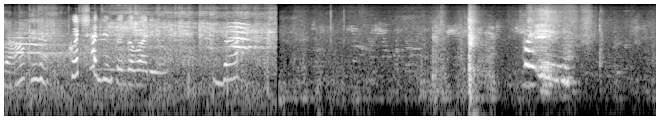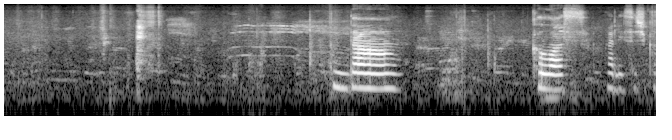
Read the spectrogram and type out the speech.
Да. Хочешь один ты говорил? Да. Да. Класс, Алисочка.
